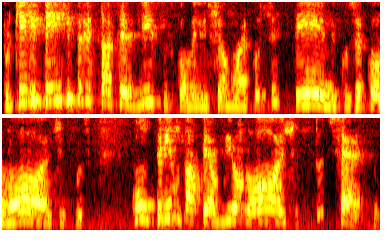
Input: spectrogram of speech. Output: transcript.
Porque ele tem que prestar serviços, como eles chamam, ecossistêmicos, ecológicos, cumprir um papel biológico, tudo certo.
